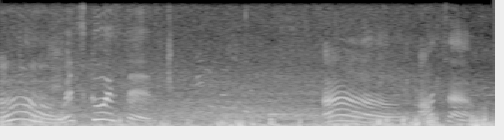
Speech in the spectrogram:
Oh, which school is this? Oh, awesome.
